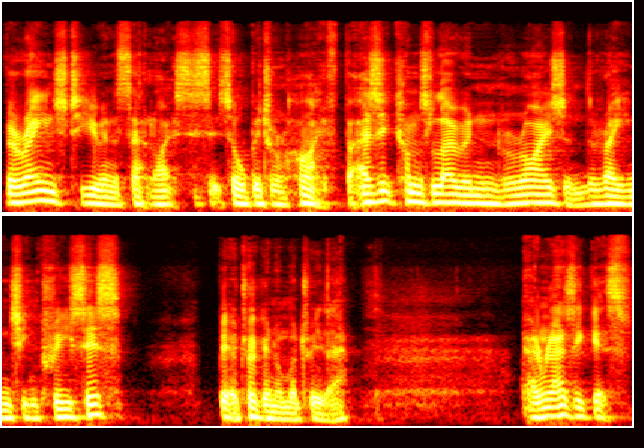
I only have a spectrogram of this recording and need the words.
the range to you in the satellite is its orbital height. But as it comes lower in the horizon, the range increases. Bit of trigonometry there. And as it gets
